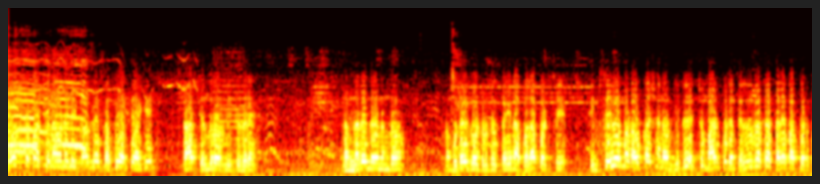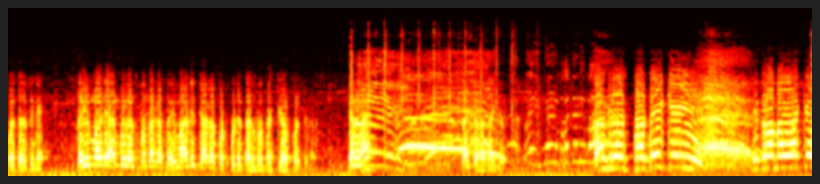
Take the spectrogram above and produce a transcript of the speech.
ಲೋಕಸಭಾ ಚುನಾವಣೆಯಲ್ಲಿ ಕಾಂಗ್ರೆಸ್ ಅಭ್ಯರ್ಥಿಯಾಗಿ ಸ್ಟಾರ್ ಚಂದ್ರ ಅವರು ನಿಂತಿದ್ದಾರೆ. ನಮ್ಮ ನರೇಂದ್ರನಂದು ನಮ್ಮ ಉದಯಗೌಡರದ್ದು ಕೈನ ಬಲಪಡಿಸಿ ನಿಮ್ ಸೇವೆ ಮಾಡೋ ಅವಕಾಶ ಅವ್ರಿಗೆ ಹೆಚ್ಚು ಮಾಡಿಕೊಡಿ ಅಂತ ಎಲ್ಲರ ಹತ್ರ ತಲೆ ಬಾಕ್ ಕೊಡ್ಕೊಳ್ತಾ ಇದ್ದೀನಿ. ದಯಮಾಡಿ ಆಂಬ್ಯುಲೆನ್ಸ್ ಬಂದಾಗ ದಯಮಾಡಿ ಜಾಗ ಕೊಟ್ಬಿಡಿ ಅಂತ ಎಲ್ಲರ ಹತ್ರ ಕೇಳ್ಕೊಳ್ತೀನಿ. ಏನಣ್ಣ? Thank you thank you Congress ಪಾರ್ಟಿಗೆ ಸಿದ್ದರಾಮಯ್ಯ ಕೆ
